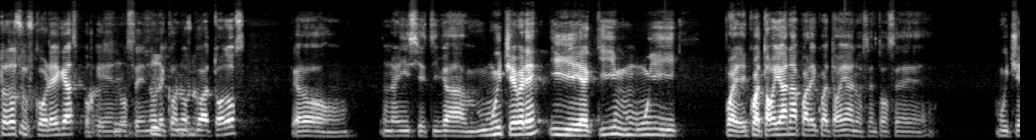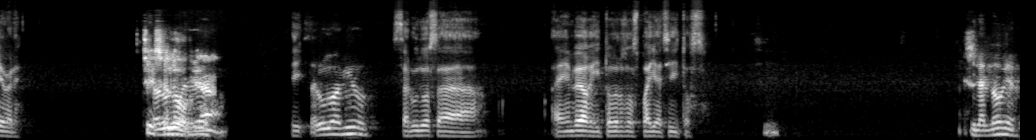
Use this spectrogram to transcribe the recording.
todos sus colegas, porque Ah, sí, no sé, no sí, le conozco bueno. a todos, pero una iniciativa muy chévere y aquí muy pues, ecuatoriana para ecuatorianos, entonces muy chévere. Sí, Saludos, amigo. Sí, Saludos, amigo. saludos a, a Enver y todos los payasitos. Sí. Y la novia,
